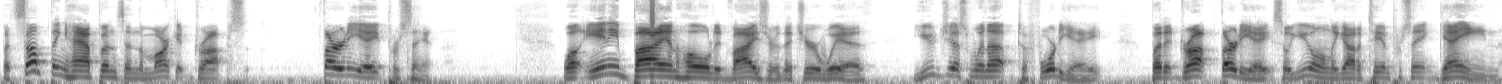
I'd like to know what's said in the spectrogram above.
But something happens and the market drops 38%. Well, any buy and hold advisor that you're with, you just went up to 48, but it dropped 38, so you only got a 10% gain.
